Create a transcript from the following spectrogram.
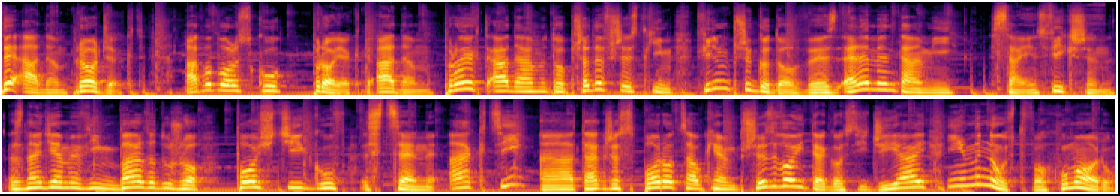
The Adam Project, a po polsku Projekt Adam. Projekt Adam to przede wszystkim film przygodowy z elementami science fiction. Znajdziemy w nim bardzo dużo pościgów, sceny akcji, a także sporo całkiem przyzwoitego CGI i mnóstwo humoru.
